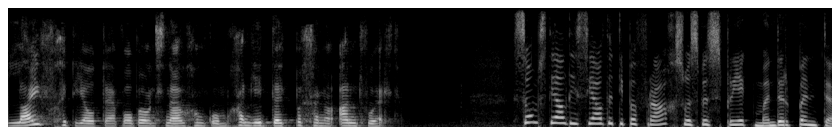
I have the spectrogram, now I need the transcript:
lyfgedeelte waarby ons nou gaan kom, gaan jy dit begin antwoord. Soms stel dieselfde tipe vraag soos bespreek minder punte.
